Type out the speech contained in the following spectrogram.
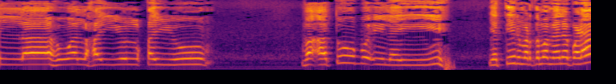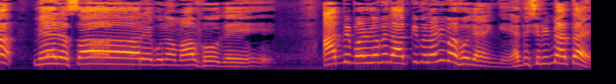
الا هو الحی القیوم واتوب الیہ یہ تین مرتبہ میں نے پڑھا. میرے سارے گناہ معاف ہو گئے. آپ بھی پڑھ لو گے تو آپ کی گناہ بھی معاف ہو جائیں گے۔ حدیث شریف میں آتا ہے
